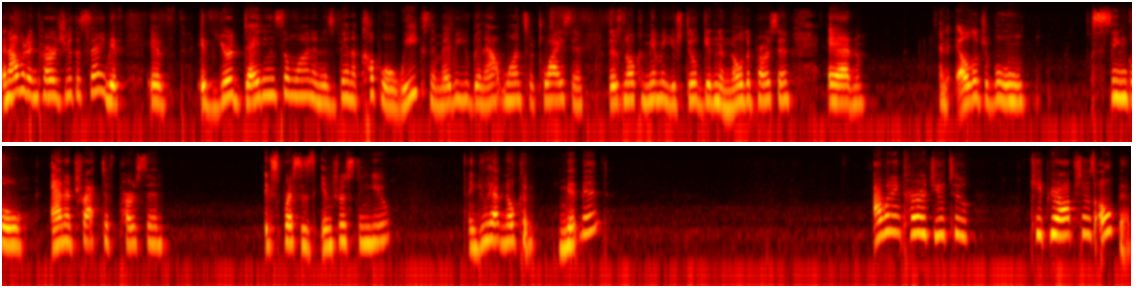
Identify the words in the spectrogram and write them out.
And I would encourage you the same. If if if you're dating someone and it's been a couple of weeks and maybe you've been out once or twice and there's no commitment, you're still getting to know the person and an eligible single and attractive person expresses interest in you and you have no commitment, I would encourage you to keep your options open.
